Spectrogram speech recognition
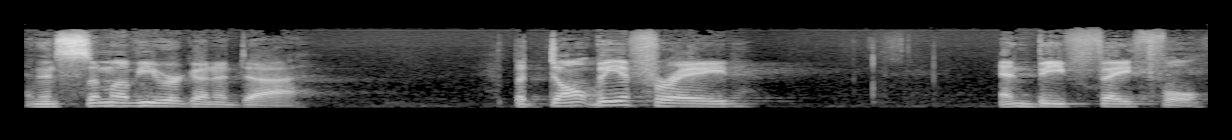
And then some of you are going to die. But don't be afraid and be faithful.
